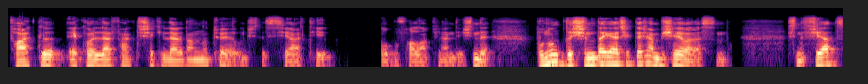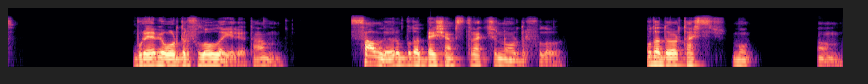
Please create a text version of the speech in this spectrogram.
farklı ekoller farklı şekillerde anlatıyor ya bunu işte CRT o bu falan filan diye. Şimdi bunun dışında gerçekleşen bir şey var aslında. Şimdi fiyat buraya bir order flow'la geliyor tamam mı? Sallıyorum bu da 5M structure'ın order flow'u. Bu da 4 taş mum. Tamam mı?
